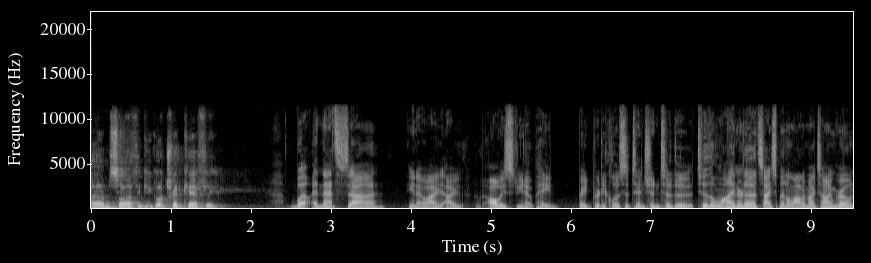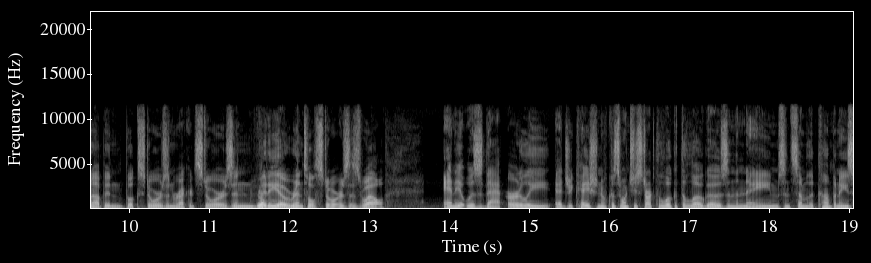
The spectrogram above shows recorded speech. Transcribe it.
Um, so I think you've got to tread carefully. Well, and that's uh, you know I, I always you know paid paid pretty close attention to the to the liner notes. I spent a lot of my time growing up in bookstores and record stores and video rental stores as well. And it was that early education because once you start to look at the logos and the names and some of the companies,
